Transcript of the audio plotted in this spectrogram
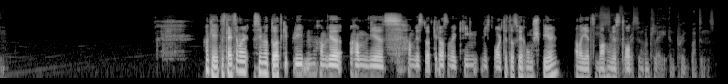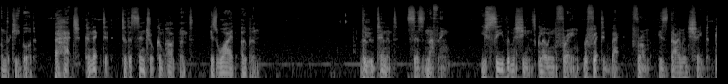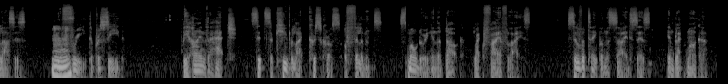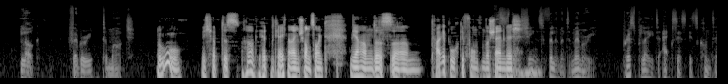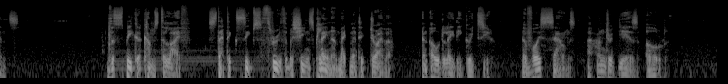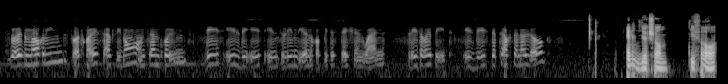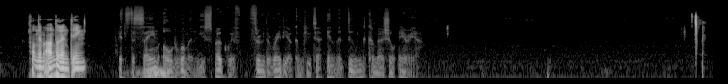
Okay, das letzte Mal sind wir dort geblieben, haben wir, haben wir es, haben wir es dort gelassen, weil Kim nicht wollte, dass wir rumspielen. Aber jetzt machen wir es trotzdem. A hatch connected to the central compartment is wide open. The lieutenant says nothing. You see the machine's glowing frame reflected back from his diamond-shaped glasses. Mm -hmm. You're mm-hmm. free to proceed. Behind the hatch, sits a cube-like crisscross of filaments, smoldering in the dark like fireflies. Silver tape on the side says, in black marker, Log, February to March. Oh, ich habe das, ah, wir hätten gleich noch reinschauen sollen. Wir haben das ähm, Tagebuch gefunden wahrscheinlich. Press play to access its contents. The speaker comes to life. Static seeps through the machine's planar magnetic driver. An old lady greets you. Her voice sounds a hundred years old. Good morning, Fortress Occident on Saint-Brune. This is the East Insulindian Repeater Station 1. Please repeat. Is this the personal log? Kennen wir schon. Die Frau von dem anderen Ding. It's the same old woman you spoke with through the radio computer in the doomed commercial area.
